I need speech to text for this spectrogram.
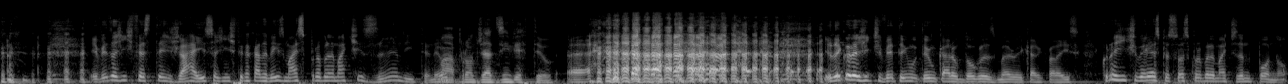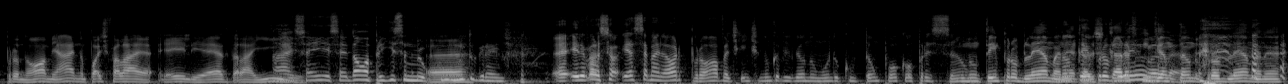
em vez da gente festejar isso, a gente fica cada vez mais problematizando, entendeu? Ah, pronto, já desinverteu. E daí quando a gente vê, tem um, tem um cara, o Douglas Murray, cara, que fala isso. Quando a gente vê as pessoas problematizando prono- pronome, ah, não pode falar é, ele, é, falar ele. Ah, isso aí, isso aí dá uma preguiça no meu cu É. muito grande. É, ele fala assim, ó, essa é a melhor prova de que a gente nunca viveu num mundo com tão pouca opressão. Não tem problema, Não né? tem cara? Os caras ficam problema, inventando problema, né?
